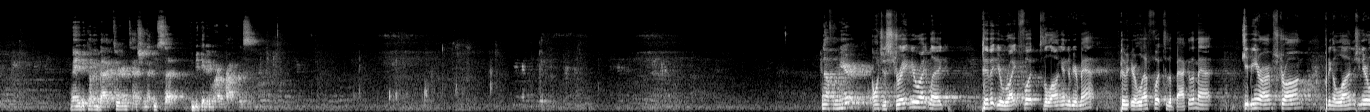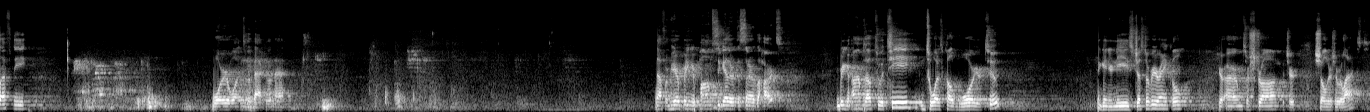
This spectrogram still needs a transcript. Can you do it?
May you be coming back to your intention that you set at the beginning of our practice. Now from here, I want you to straighten your right leg, pivot your right foot to the long end of your mat, pivot your left foot to the back of the mat, keeping your arms strong, putting a lunge in your left knee. Warrior one to the back of the mat. Now from here, bring your palms together at the center of the heart. Bring your arms out to a T into what is called warrior two. Again, your knees just over your ankle. Your arms are strong, but your shoulders are relaxed.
